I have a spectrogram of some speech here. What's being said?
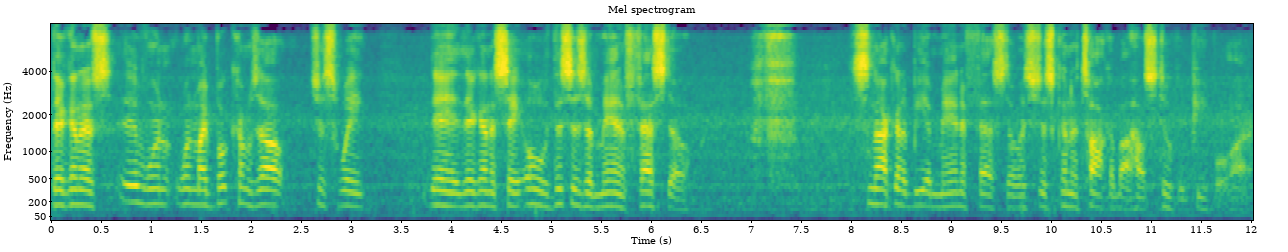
They're gonna eh, when when my book comes out. Just wait. They they're gonna say, "Oh, this is a manifesto." It's not gonna be a manifesto. It's just gonna talk about how stupid people are.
